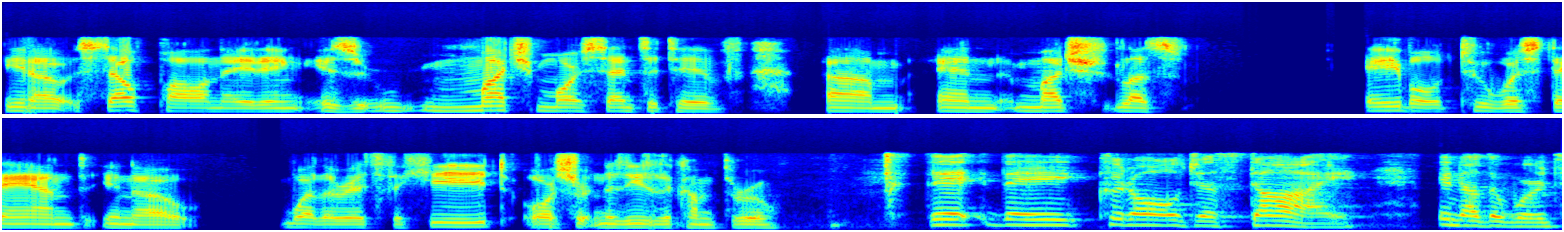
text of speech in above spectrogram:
you know self-pollinating is much more sensitive um, and much less able to withstand you know whether it's the heat or certain diseases that come through. They they could all just die. In other words,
